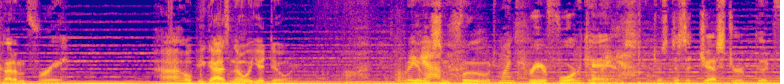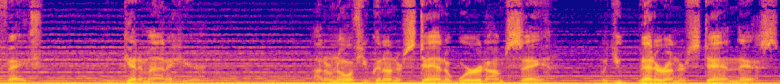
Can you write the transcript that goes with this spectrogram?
Cut him free. I hope you guys know what you're doing. Give him some food, three or four cans, just as a gesture of good faith. And get him out of here. I don't know if you can understand a word I'm saying, but you better understand this.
